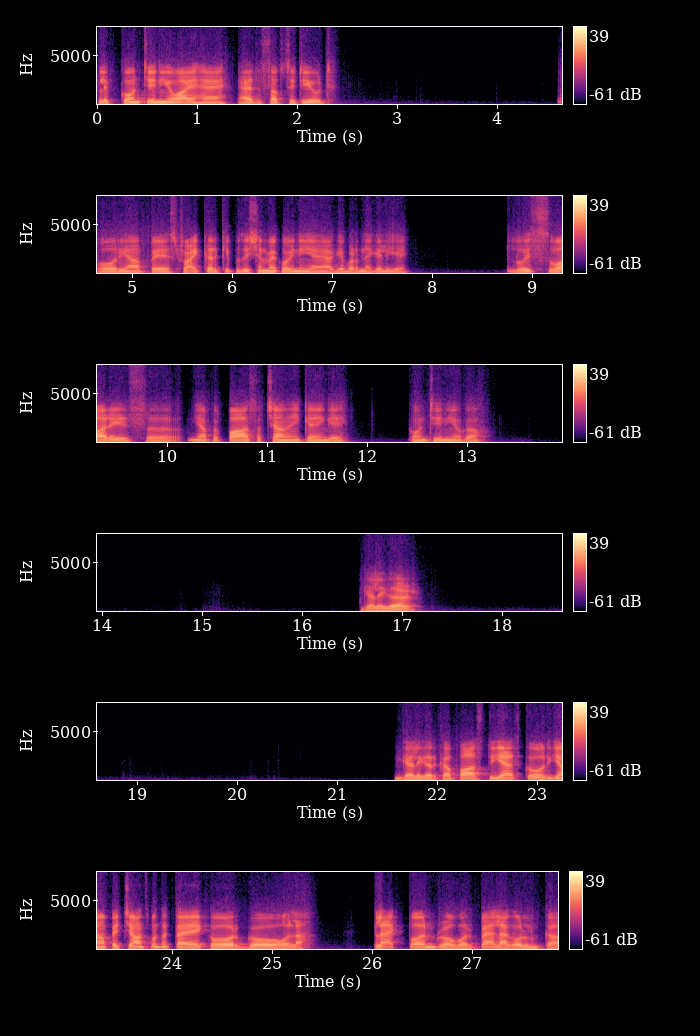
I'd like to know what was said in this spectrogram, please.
फ्लिप कॉन्टिन्यू आए हैं एज ए सब्सिट्यूट और यहाँ पे स्ट्राइकर की पोजीशन में कोई नहीं है आगे बढ़ने के लिए। लुइस वारिस यहाँ पे पास अच्छा नहीं कहेंगे कॉन्टिन्यू का। गैलेगर गैलेगर का पास दिया इसको और यहाँ पे चांस बन सकता है एक और गोल ब्लैक पर्न रोवर पहला गोल उनका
